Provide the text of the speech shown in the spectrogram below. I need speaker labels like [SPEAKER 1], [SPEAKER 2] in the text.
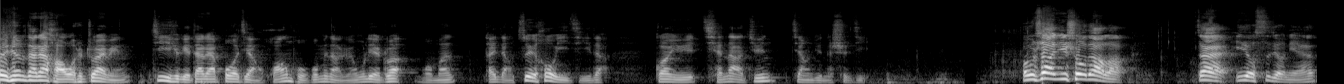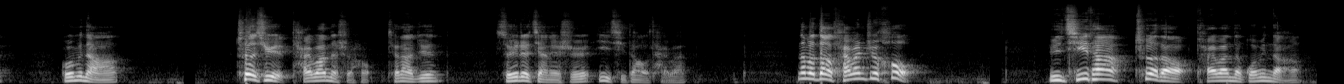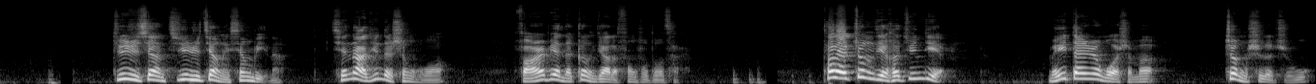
[SPEAKER 1] 各位听众，大家好，我是朱爱明，继续给大家播讲《黄埔国民党人物列传》，我们来讲最后一集的关于钱大钧将军的事迹。我们上一集说到了，在一九四九年国民党撤去台湾的时候，钱大钧随着蒋介石一起到了台湾。那么到台湾之后，与其他撤到台湾的国民党军事将军事将领相比呢？钱大钧的生活反而变得更加的丰富多彩。他在政界和军界没担任过什么正式的职务，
